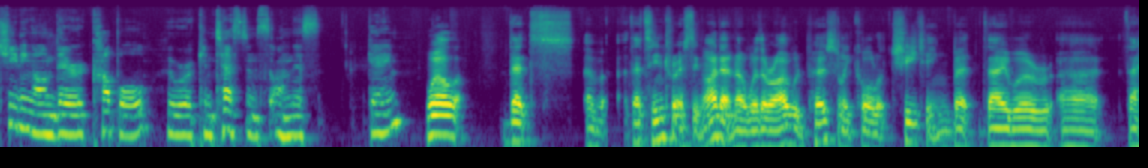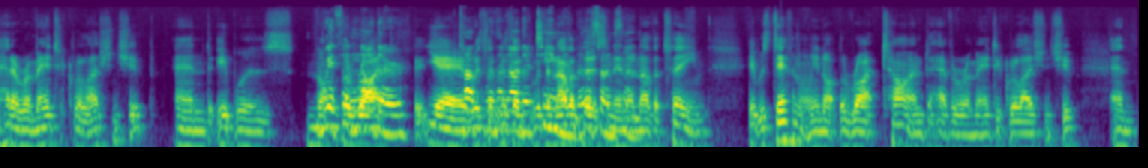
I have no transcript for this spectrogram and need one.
cheating on their couple who were contestants on this game. Well, that's uh, that's interesting. I don't know whether I would personally call it cheating, but they were uh, they had a romantic relationship, and it was not With the another right yeah coup- with, with with, another a, with another member, person in another team. It was definitely not the right time to have a romantic relationship, and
